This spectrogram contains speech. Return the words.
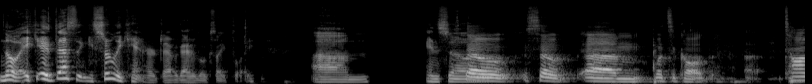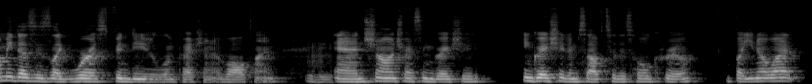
No, it, it that's it certainly can't hurt to have a guy who looks like Flea. Um, and so, So so um, what's it called? Tommy does his like worst Vin Diesel impression of all time, mhm, and Shawn tries to ingratiate ingratiate himself to this whole crew. But you know what?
